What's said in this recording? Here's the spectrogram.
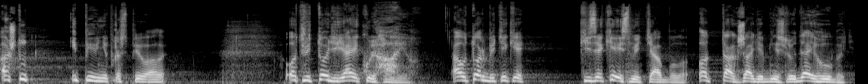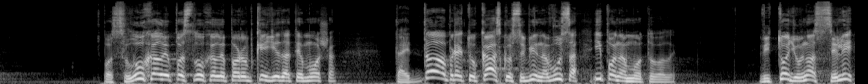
Аж тут і півні проспівали. От відтоді я і кульгаю. А в торбі тільки кізяки і сміття було. От так жадібність людей губить. Послухали, послухали парубки діда Тимоша, та й добре ту казку собі на вуса і понамотували. Відтоді у нас в селі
